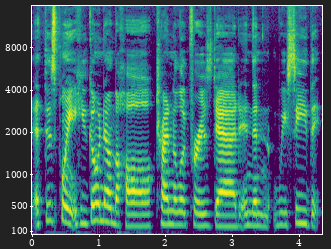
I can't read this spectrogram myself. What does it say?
at this point, he's going down the hall trying to look for his dad. And then we see that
